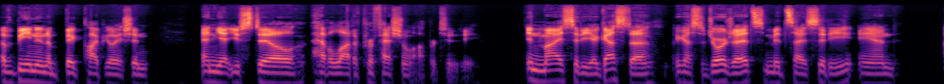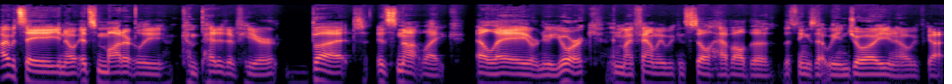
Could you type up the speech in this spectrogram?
of being in a big population, and yet you still have a lot of professional opportunity. In my city, Augusta, Augusta, Georgia, it's a mid-sized city, and I would say, you know, it's moderately competitive here, but it's not like LA or New York. In my family, we can still have all the the things that we enjoy. You know, we've got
